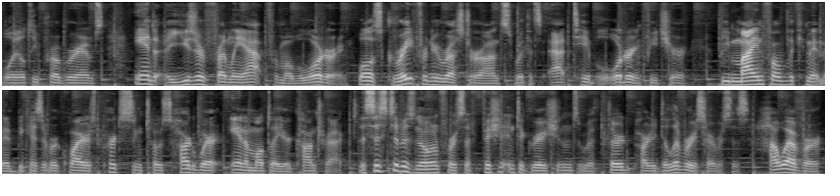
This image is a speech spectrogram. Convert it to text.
loyalty programs, and a user friendly app for mobile ordering. While it's great for new restaurants with its at table ordering feature, be mindful of the commitment because it requires purchasing Toast hardware and a multi year contract. The system is known for its efficient integrations with third party delivery services. However,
